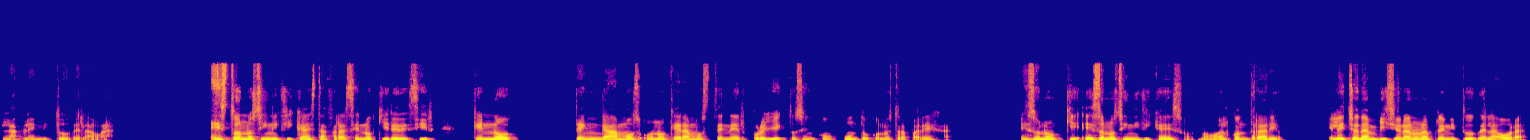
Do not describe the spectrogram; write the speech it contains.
la plenitud de la hora. Esto no significa, esta frase no quiere decir que no tengamos o no queramos tener proyectos en conjunto con nuestra pareja. Eso no, eso no significa eso, no, al contrario. El hecho de ambicionar una plenitud de la hora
